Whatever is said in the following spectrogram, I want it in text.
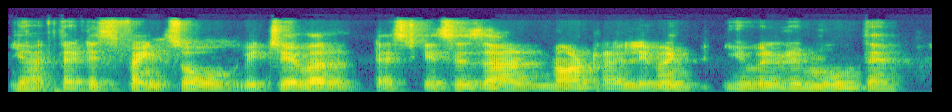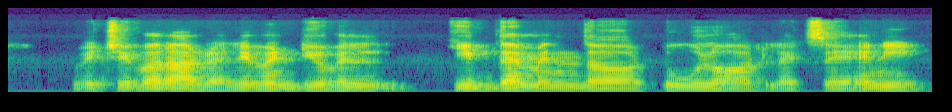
Yeah, that is fine. So whichever test cases are not relevant, you will remove them. Whichever are relevant, you will keep them in the tool or let's say any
